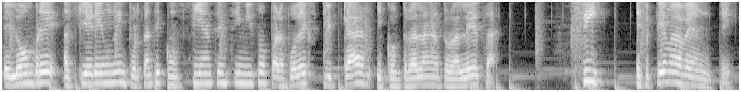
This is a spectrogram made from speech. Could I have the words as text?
el hombre adquiere una importante confianza en sí mismo para poder explicar y controlar la naturaleza. Sí, efectivamente,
